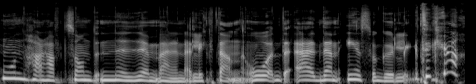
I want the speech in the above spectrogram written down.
hon har haft sånt nöje med den där lyktan och den är så gullig tycker jag.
